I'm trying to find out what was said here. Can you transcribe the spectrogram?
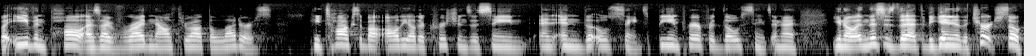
but even Paul, as I've read now throughout the letters, he talks about all the other Christians as saying, and, and those saints, be in prayer for those saints. And, I, you know, and this is the, at the beginning of the church. So,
